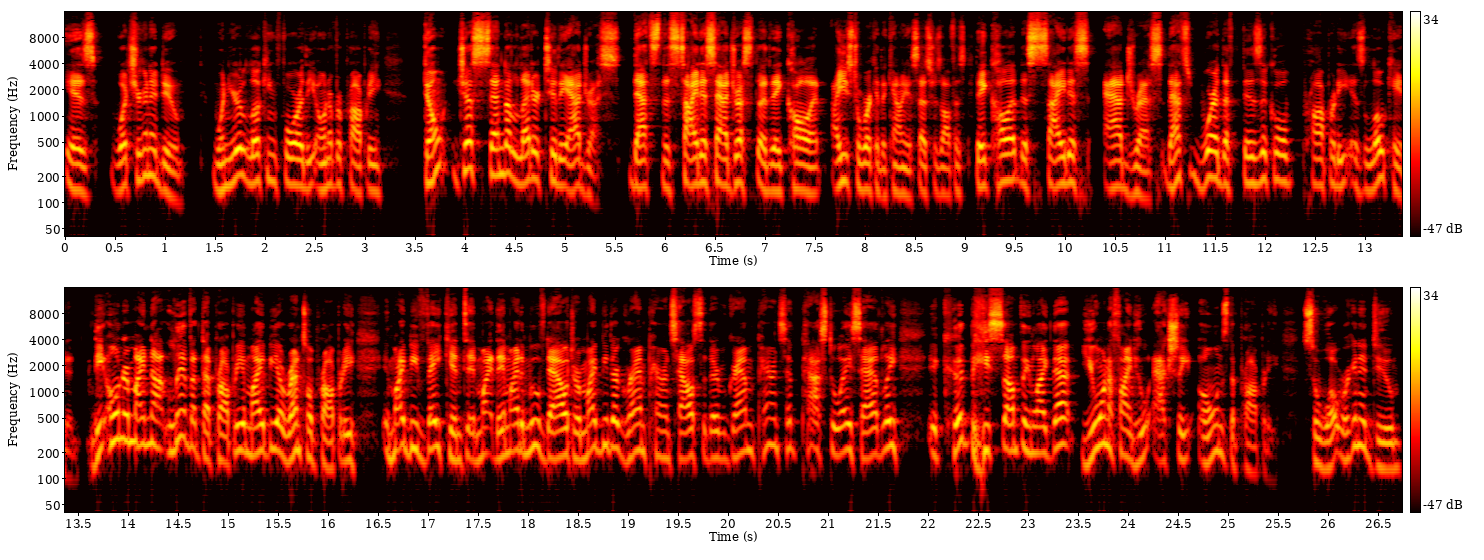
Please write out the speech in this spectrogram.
is what you're going to do when you're looking for the owner of a property, don't just send a letter to the address. That's the situs address that they call it. I used to work at the county assessor's office. They call it the situs address. That's where the physical property is located. The owner might not live at that property. It might be a rental property. It might be vacant. It might they might have moved out, or it might be their grandparents' house that their grandparents have passed away. Sadly, it could be something like that. You want to find who actually owns the property. So what we're going to do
